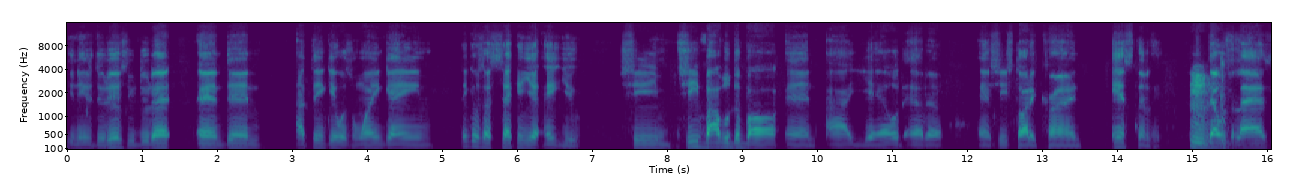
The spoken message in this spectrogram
You need to do this. You do that. And then I think it was one game. I think it was a second year 8U. She she bobbled the ball, and I yelled at her, and she started crying instantly. Mm. That was the last.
